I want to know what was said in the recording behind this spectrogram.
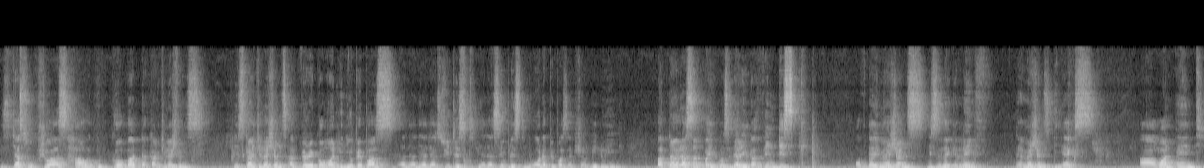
is just to show us how we could go about the calculations. These calculations are very common in your papers, and, and they are the sweetest, they are the simplest in all the papers that you shall be doing. But now let us start by considering a thin disk of dimensions. This is like a length. Dimensions dx uh, one end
